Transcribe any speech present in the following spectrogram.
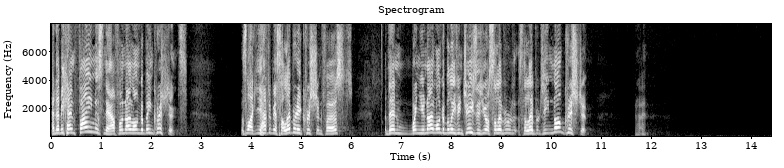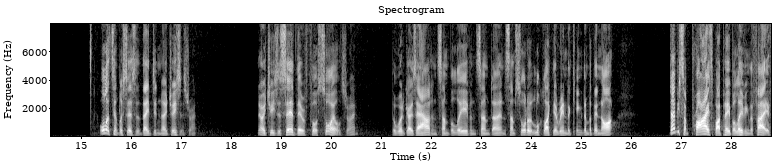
And they became famous now for no longer being Christians. It's like you have to be a celebrity Christian first. Then, when you no longer believe in Jesus, you're a celebrity, celebrity non Christian. Right? All it simply says is that they didn't know Jesus, right? You know, Jesus said there are four soils, right? The word goes out, and some believe and some don't, and some sort of look like they're in the kingdom, but they're not. Don't be surprised by people leaving the faith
